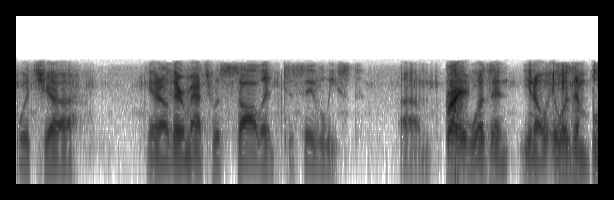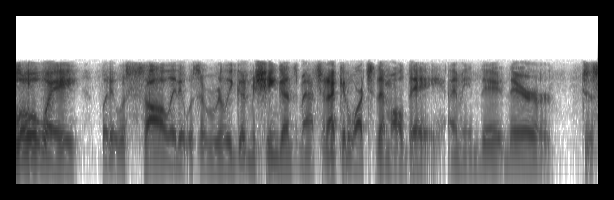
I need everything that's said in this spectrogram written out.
which uh, you know their match was solid to say the least. Um, Right. It wasn't you know it wasn't blow away, but it was solid. It was a really good machine guns match, and I could watch them all day. I mean they they're just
